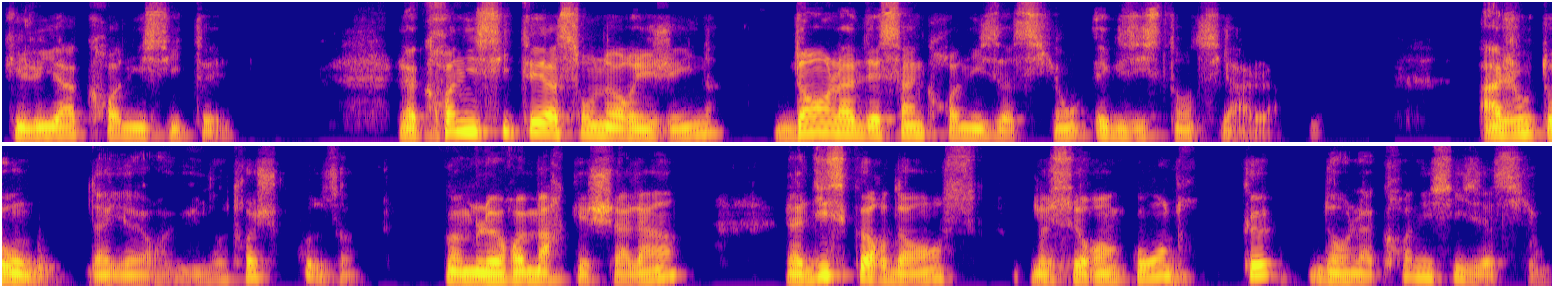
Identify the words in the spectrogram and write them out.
qu'il y a chronicité. La chronicité a son origine dans la désynchronisation existentielle. Ajoutons d'ailleurs une autre chose. Comme le remarquait Chalin, la discordance ne se rencontre que dans la chronicisation.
